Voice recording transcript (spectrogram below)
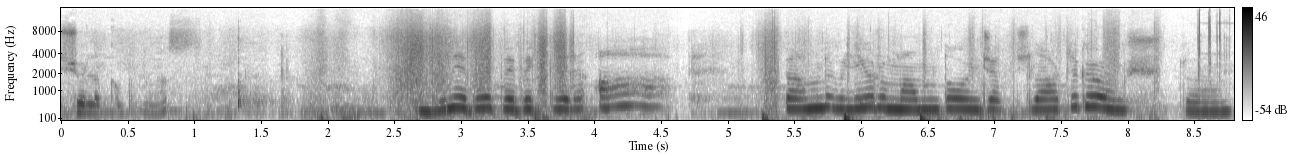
Şöyle kapımız. Bu ne be bebekleri? Aa, ben bunu biliyorum. Ben bunu da oyuncakçılarda görmüştüm.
